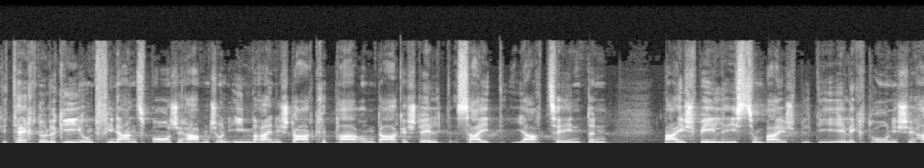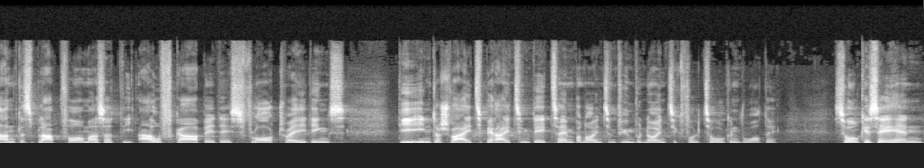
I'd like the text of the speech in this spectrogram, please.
die Technologie- und Finanzbranche haben schon immer eine starke Paarung dargestellt, seit Jahrzehnten. Beispiel ist zum Beispiel die elektronische Handelsplattform, also die Aufgabe des Floor Tradings, die in der Schweiz bereits im Dezember 1995 vollzogen wurde. So gesehen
